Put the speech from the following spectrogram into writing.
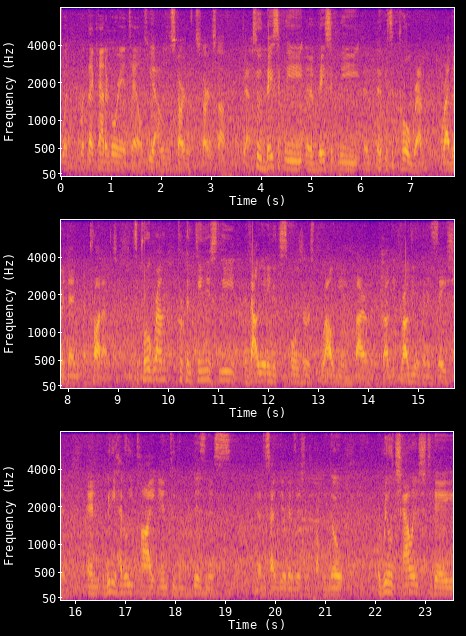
what, what that category entails. Yeah. What is it start and start and stop? Yeah. So basically, uh, basically, uh, it's a program rather than a product. It's a program for continuously evaluating exposures throughout the environment, throughout the, throughout the organization, and really heavily tie into the business. Uh, this side of the organization, you probably know. A real challenge today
